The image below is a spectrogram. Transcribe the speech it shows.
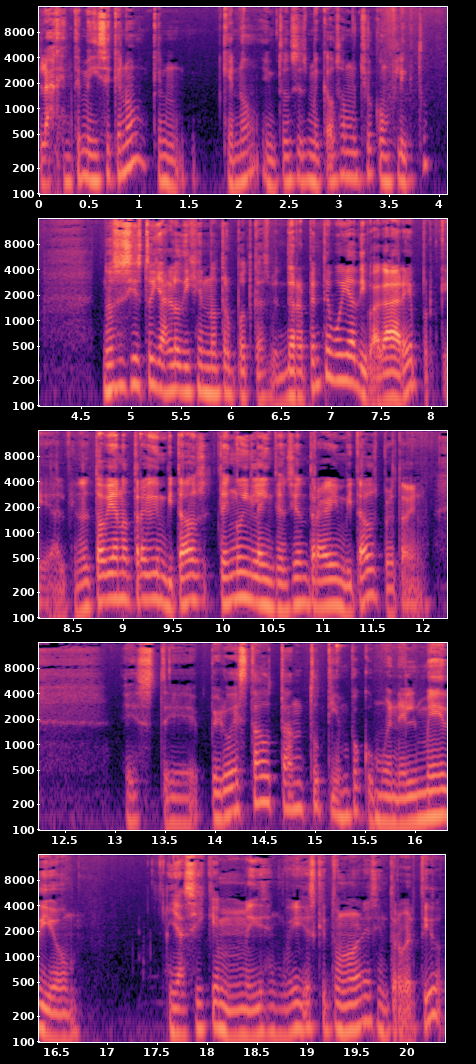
la gente me dice que no, que, que no. Entonces me causa mucho conflicto. No sé si esto ya lo dije en otro podcast. De repente voy a divagar, ¿eh? Porque al final todavía no traigo invitados. Tengo la intención de traer invitados, pero todavía no. Este, pero he estado tanto tiempo como en el medio. Y así que me dicen, güey, es que tú no eres introvertido.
